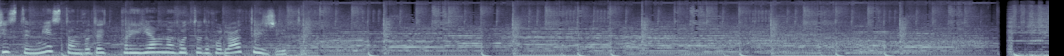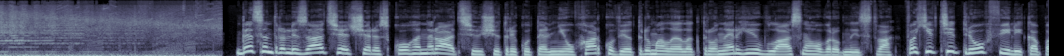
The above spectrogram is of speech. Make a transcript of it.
чистим містом. Буде приємно тут гуляти і жити. Децентралізація через когенерацію. Ще три котельні у Харкові отримали електроенергію власного виробництва. Фахівці трьох філій КП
